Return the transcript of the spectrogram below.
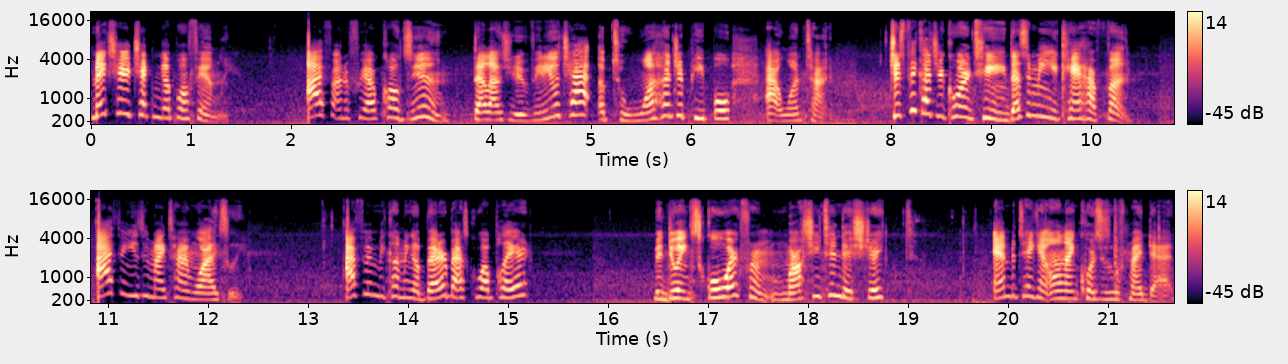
Make sure you're checking up on family. I found a free app called Zoom that allows you to video chat up to 100 people at one time. Just because you're quarantined doesn't mean you can't have fun. I've been using my time wisely. I've been becoming a better basketball player been doing schoolwork from Washington District, and been taking online courses with my dad.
